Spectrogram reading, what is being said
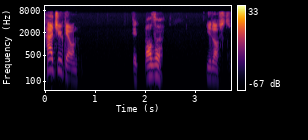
How'd you get on? didn't bother. You lost.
